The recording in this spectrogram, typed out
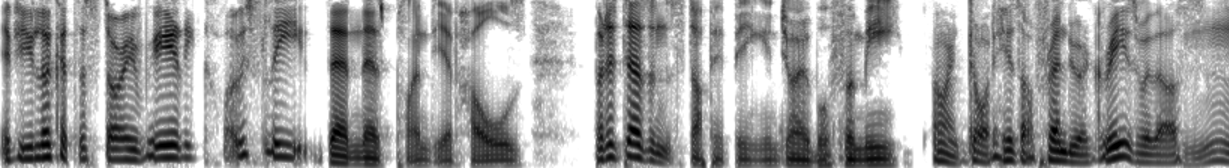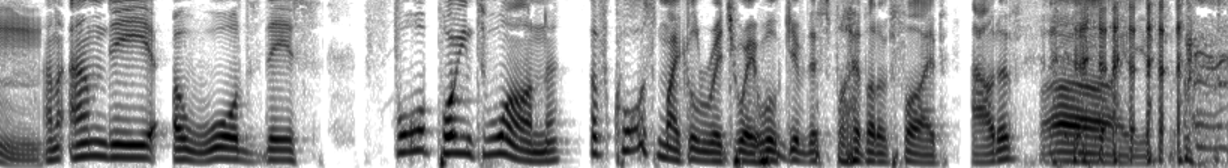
If you look at the story really closely, then there's plenty of holes, but it doesn't stop it being enjoyable for me. Oh my god, here's our friend who agrees with us. Mm. And Andy awards this 4.1. Of course, Michael Ridgway will give this 5 out of 5. Out of 5.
